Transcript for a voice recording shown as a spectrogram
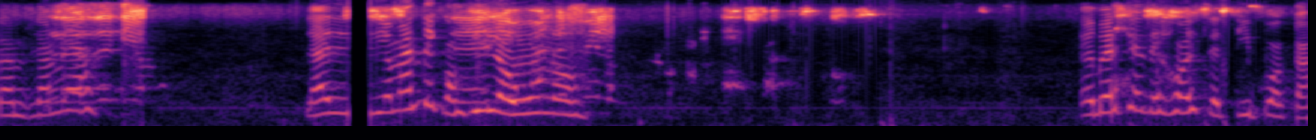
la, la, mía. La de diamante con kilo 1. A ver qué dejó este tipo acá.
